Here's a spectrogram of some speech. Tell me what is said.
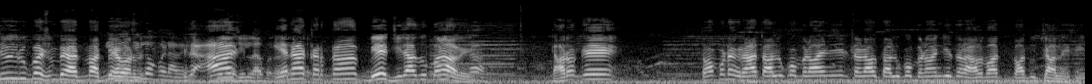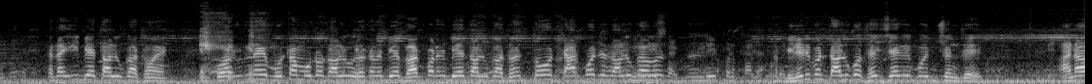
દિવદર ઉપર શું બે હાથમાં બેહવાનું એટલે આ એના કરતાં બે જિલ્લા તું બનાવે. ધારો કે તો પણ રા તાલુકો બનાવવાની તળાવ તાલુકો બનાવવાની ત્યારે હાલ વાત વાતું ચાલે છે. કદાચ એ બે તાલુકા થાય. કોર્ટને મોટા મોટો તાલુકો છે કદાચ બે ભાગ પણ બે તાલુકા થાય તો ચાર પાંચ તાલુકા ભીલડી પણ તાલુકો થઈ છે એવી પોઝિશન છે. આના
